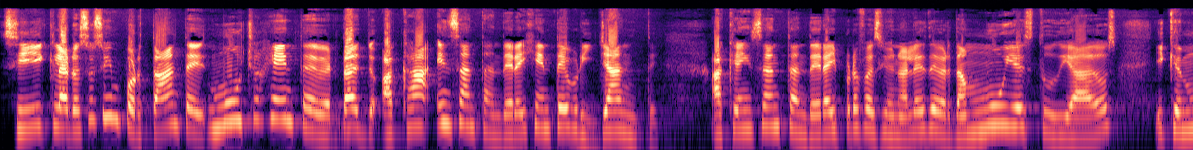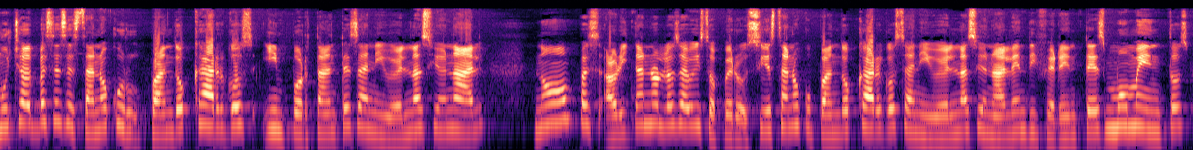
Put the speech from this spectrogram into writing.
Sí, claro, eso es importante. Mucha gente, de verdad. yo- acá en Santander hay gente brillante. Acá en Santander hay profesionales de verdad muy estudiados y que muchas veces están ocupando cargos importantes a nivel nacional. No, pues ahorita no los he visto, pero sí están ocupando cargos a nivel nacional en diferentes momentos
